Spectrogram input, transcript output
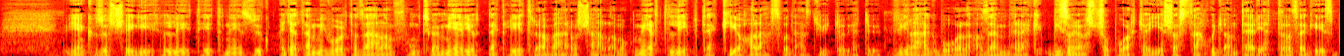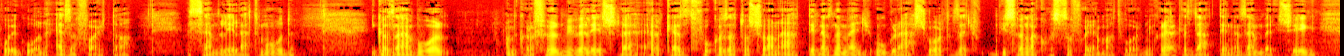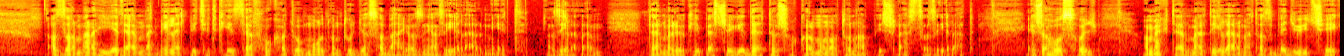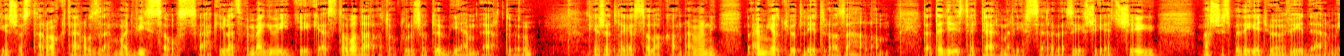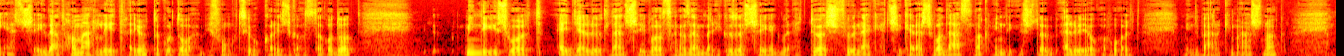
ilyen közösségi létét nézzük, egyáltalán mi volt az állam funkció, miért jöttek létre a városállamok, miért léptek ki a halászvadász gyűjtögető világból az emberek bizonyos csoportjai, és aztán hogyan terjedt el az egész bolygón ez a fajta szemléletmód. Igazából amikor a földművelésre elkezd fokozatosan áttérni, ez nem egy ugrás volt, az egy viszonylag hosszú folyamat volt. Mikor elkezd áttérni az emberiség, azzal már a hiedelmeknél egy picit kézzelfoghatóbb módon tudja szabályozni az élelmét, az élelem termelő képességét, de ettől sokkal monotonabb is lesz az élet. És ahhoz, hogy a megtermelt élelmet az begyűjtsék, és aztán raktározzák, majd visszaosszák, illetve megvédjék ezt a vadállatoktól és a többi embertől, aki esetleg ezt el akarná venni. Na, emiatt jött létre az állam. Tehát egyrészt egy termelésszervezési egység, másrészt pedig egy önvédelmi egység. De hát ha már létrejött, akkor további funkciókkal is gazdagodott, mindig is volt egyenlőtlenség valószínűleg az emberi közösségekben. Egy törzsfőnek, egy sikeres vadásznak mindig is több előjoga volt, mint bárki másnak.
